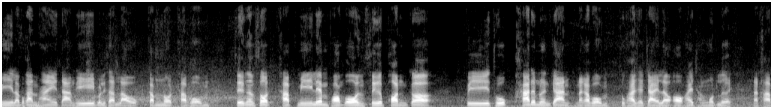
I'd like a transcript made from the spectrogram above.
มีรับประกันให้ตามที่บริษัทเรากำหนดครับผม ซื้อเงินสดครับ มีเล่มพร้อมโอน ซื้อผ่อนก็ฟรีทุกค่าดำเนินการนะครับผม ทุกค่าใช้จ่ายเราออกให้ทั้งหมดเลยนะครับ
